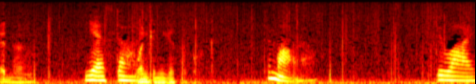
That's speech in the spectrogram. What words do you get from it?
Edna, Yes, darling. when can you get the book? Tomorrow. Do I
